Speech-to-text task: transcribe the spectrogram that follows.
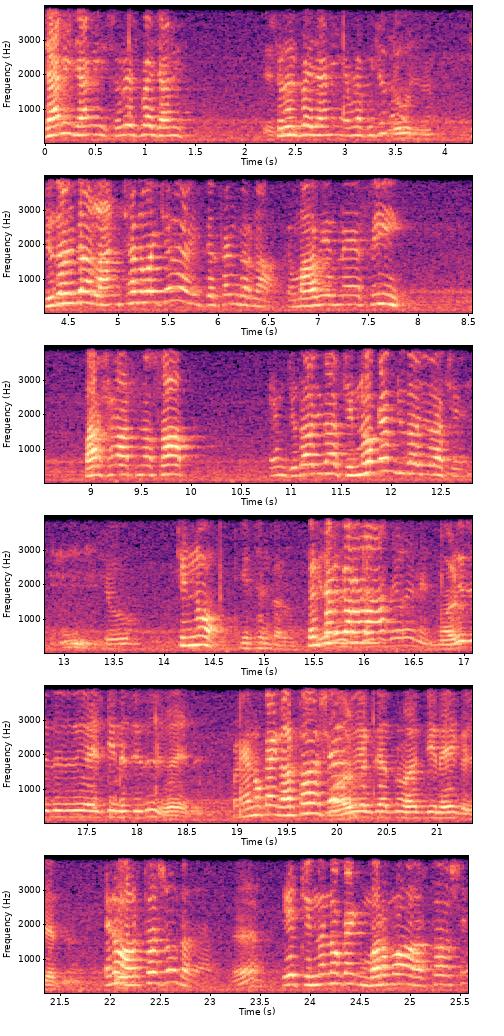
જાની જાની સુરેશભાઈ જાની. સુરેશભાઈ જાની એમણે પૂછ્યું? જુદા જુદા લાંછન હોય છે ને તીર્થંકરના કે મહાવીર ને સિંહ પાર્શ્વનાથ નો સાપ એમ જુદા જુદા ચિહ્નો કેમ જુદા જુદા છે? ચિહ્નો. તીર્થંકરો. તીર્થંકરોના મોડું જુદું જુદું જુદું હોય પણ એનો કંઈક અર્થ હશે? મારું એક જાતનું હોય ચીન એક જાતનું. એનો અર્થ શું દાદા? એ ચિહ્ન નો કંઈક મર્મ અર્થ હશે.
